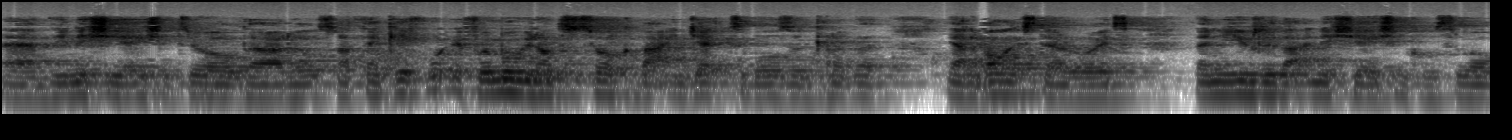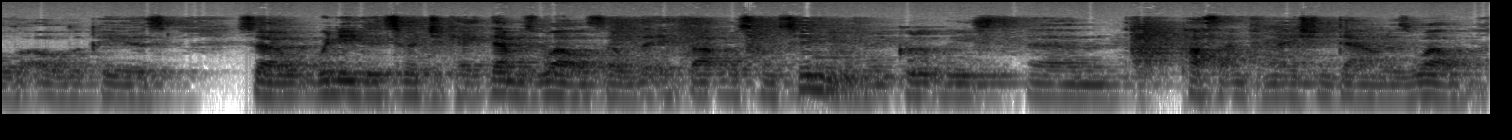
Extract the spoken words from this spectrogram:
um, the initiation through older adults. And I think if, we're- if we're moving on to talk about injectables and kind of the, the anabolic steroids, then usually that initiation comes through older, older peers. So we needed to educate them as well, so that if that was continuing, they could at least um, pass that information down as well.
